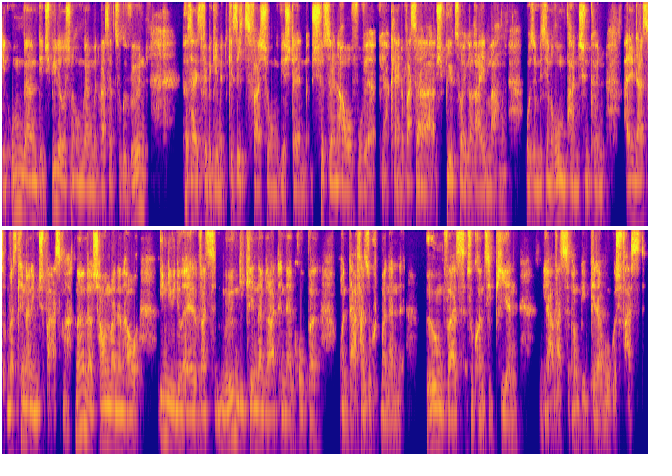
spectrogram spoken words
den Umgang, den spielerischen Umgang mit Wasser zu gewöhnen. Das heißt, wir beginnen mit Gesichtswaschung, wir stellen Schüsseln auf, wo wir ja kleine Wasserspielzeuge reinmachen, wo sie ein bisschen rumpanschen können. All das, was Kindern eben Spaß macht. Ne? Da schauen wir dann auch individuell, was mögen die Kinder gerade in der Gruppe. Und da versucht man dann irgendwas zu konzipieren, ja, was irgendwie pädagogisch fasst.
